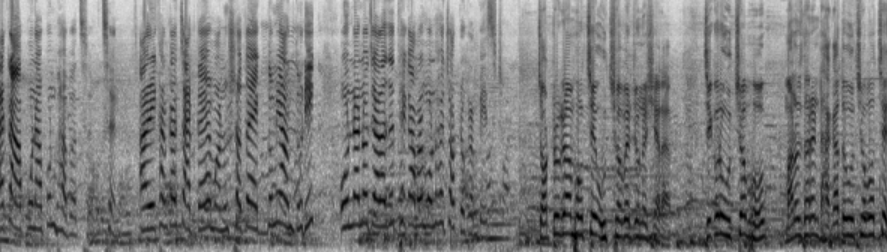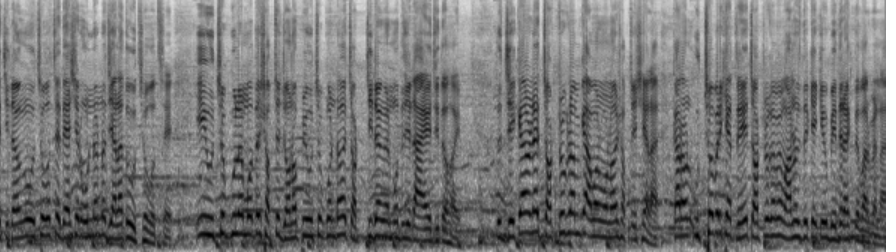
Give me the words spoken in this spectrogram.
একটা আপন আপন ভাব আছে, বুঝছেন? আর এখানকার চাটগায়া মানুষরা তো একদমই আন্তরিক। অন্যান্য জেলাদের থেকে আমার মনে হয় চট্টগ্রাম বেস্ট চট্টগ্রাম হচ্ছে উৎসবের জন্য সেরা। যে কোনো উৎসব হোক, মানুষ ধরেন ঢাকাতেও উৎসব হচ্ছে চিটাগাংয়ে উৎসব হচ্ছে, দেশের অন্যান্য জেলাতেও উৎসব হচ্ছে। এই উৎসবগুলোর মধ্যে সবচেয়ে জনপ্রিয় উৎসব কোনটা হয়? চট- চিটাগাংয়ের মধ্যে যেটা আয়োজিত হয়। তো যে কারণে চট্টগ্রামকে আমার মনে হয় সবচেয়ে সেরা। কারণ উৎসবের ক্ষেত্রে চট্টগ্রামের মানুষদেরকে কেউ বেঁধে রাখতে পারবে না।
